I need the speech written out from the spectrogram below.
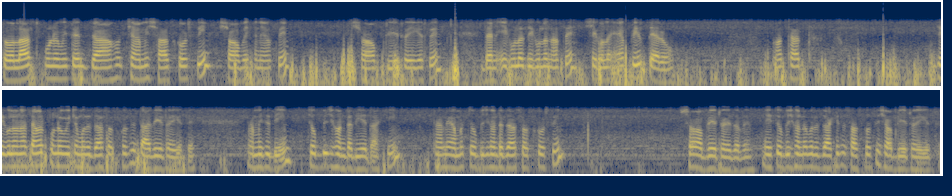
তো লাস্ট পনেরো মিনিটে যা হচ্ছে আমি সার্চ করছি, সব এখানে আছে। সব ডিলিট হয়ে গেছে। দেন এগুলো যেগুলো আছে, সেগুলো এপ্রিল তেরো। অর্থাৎ যেগুলো আছে, আমার পনেরো মিনিটের মধ্যে যা সার্চ করছি, তা ডিলিট হয়ে গেছে। আমি যদি চব্বিশ ঘণ্টা দিয়ে রাখি, তাহলে আমার চব্বিশ ঘণ্টা যা সার্চ করছি, সব আপডেট হয়ে যাবে। এই চব্বিশ ঘণ্টার মধ্যে যা কিছু সার্চ করছি, সব ডিলিট হয়ে গেছে।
